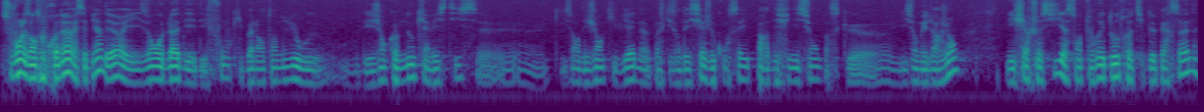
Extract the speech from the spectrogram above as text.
souvent les entrepreneurs, et c'est bien d'ailleurs, ils ont au-delà des, fonds qui, bien entendu, ou, des gens comme nous qui investissent, euh, qu'ils ont des gens qui viennent parce qu'ils ont des sièges de conseil par définition, parce qu'ils ont mis de l'argent. Mais ils cherchent aussi à s'entourer d'autres types de personnes.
